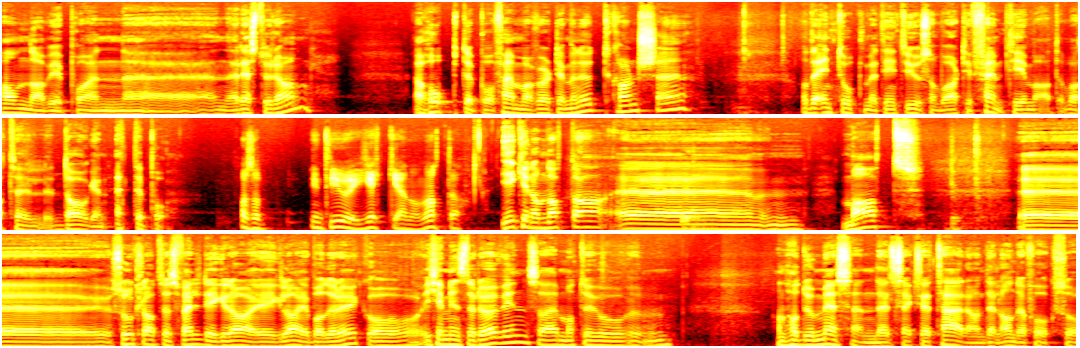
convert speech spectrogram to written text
havna vi på en, eh, en restaurant. Jeg hoppet på 45 minutter, kanskje. Og det endte opp med et intervju som varte i fem timer. Det var til dagen etterpå. Altså intervjuet gikk gjennom natta? Gikk gjennom natta. Eh, mat. Eh, Sokrates veldig glad i, glad i både røyk og ikke minst rødvin, så jeg måtte jo han hadde jo med seg en del sekretærer og en del andre folk, så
